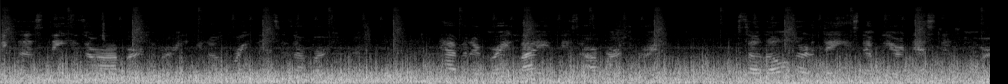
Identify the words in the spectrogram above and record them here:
because things are our birthright. You know, greatness is our birthright. Having a great life is our birthright. So those are the things that we are destined for.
